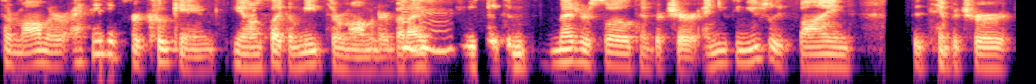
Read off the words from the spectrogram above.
thermometer. I think it's for cooking. You know, it's like a meat thermometer, but I Mhm. use it to measure soil temperature, and you can usually find the temperature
